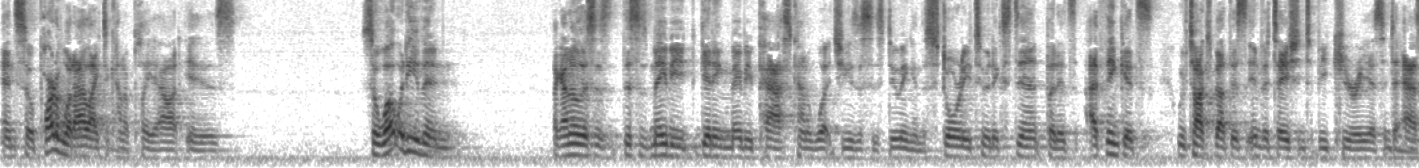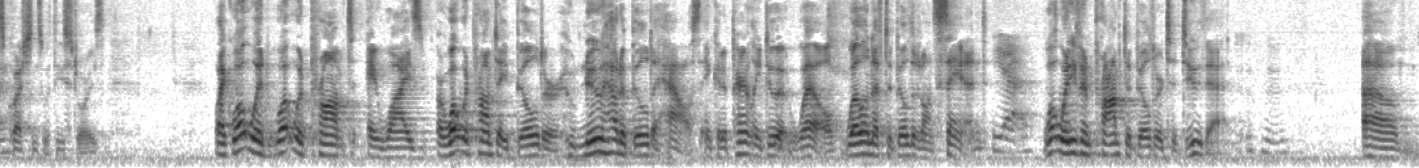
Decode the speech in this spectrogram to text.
And so part of what I like to kind of play out is so what would even like I know this is this is maybe getting maybe past kind of what Jesus is doing in the story to an extent, but it's I think it's we've talked about this invitation to be curious and to ask questions with these stories. Like what would what would prompt a wise or what would prompt a builder who knew how to build a house and could apparently do it well, well enough to build it on sand? Yeah. What would even prompt a builder to do that? Um,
